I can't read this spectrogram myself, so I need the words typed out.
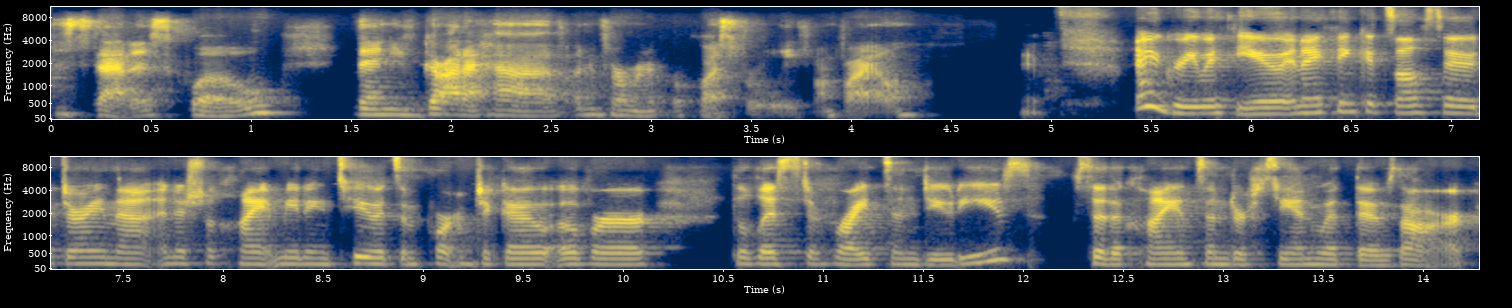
the status quo, then you've got to have an affirmative request for relief on file. I agree with you. And I think it's also during that initial client meeting, too, it's important to go over the list of rights and duties so the clients understand what those are.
